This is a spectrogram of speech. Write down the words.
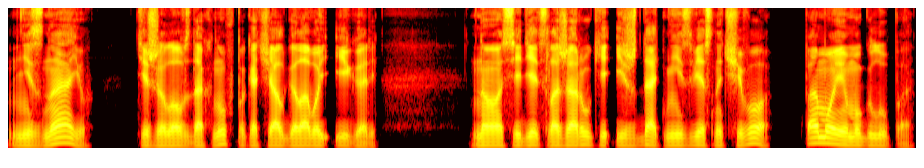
«Не знаю», — тяжело вздохнув, покачал головой Игорь. «Но сидеть сложа руки и ждать неизвестно чего, по-моему, глупо.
